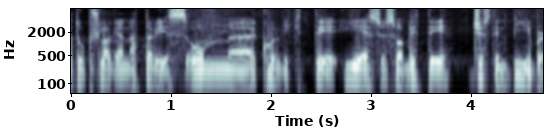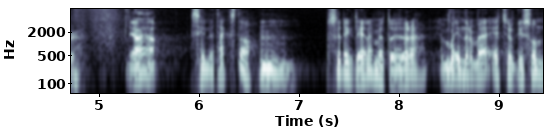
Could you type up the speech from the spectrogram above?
et oppslag i en nettavis om eh, hvor viktig Jesus var blitt i Justin Bieber Ja, ja. sine tekster. Mm. Så det gleder jeg meg til å høre. Jeg må innrømme, jeg er ikke noen sånn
